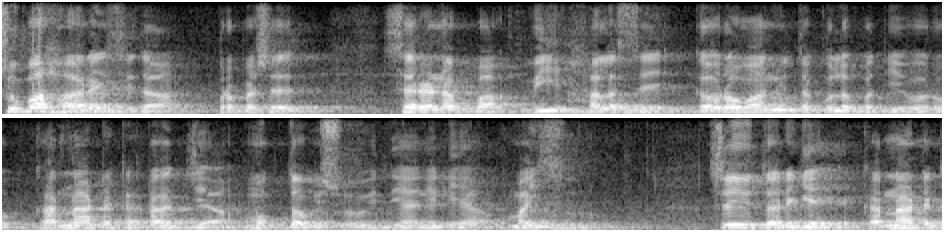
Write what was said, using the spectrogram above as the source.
ಶುಭ ಹಾರೈಸಿದ ಪ್ರೊಫೆಸರ್ ಶರಣಪ್ಪ ವಿ. ಹಲಸೆ, ಗೌರವಾನ್ವಿತ ಕುಲಪತಿಯವರು, ಕರ್ನಾಟಕ ರಾಜ್ಯ ಮುಕ್ತ ವಿಶ್ವವಿದ್ಯಾನಿಲಯ, ಮೈಸೂರು. ಶ್ರೀಯುತರಿಗೆ ಕರ್ನಾಟಕ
